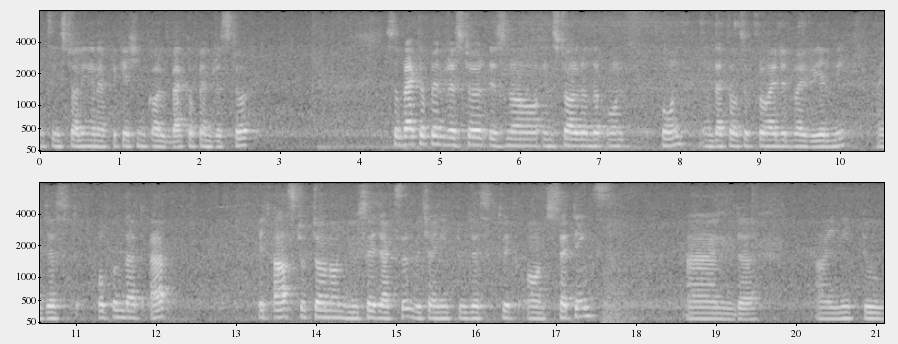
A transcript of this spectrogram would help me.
It's installing an application called backup and restore. So backup and restore is now installed on the own phone and that's also provided by Realme. I just open that app. It asks to turn on usage access which I need to just click on settings and uh, I need to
